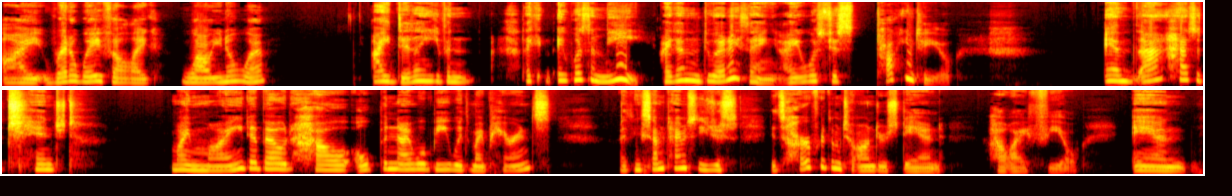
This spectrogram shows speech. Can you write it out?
I right away felt like, "Wow, you know what? I didn't even like it wasn't me. I didn't do anything. I was just talking to you." And that has changed my mind about how open I will be with my parents. I think sometimes you just, it's hard for them to understand how I feel. And,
